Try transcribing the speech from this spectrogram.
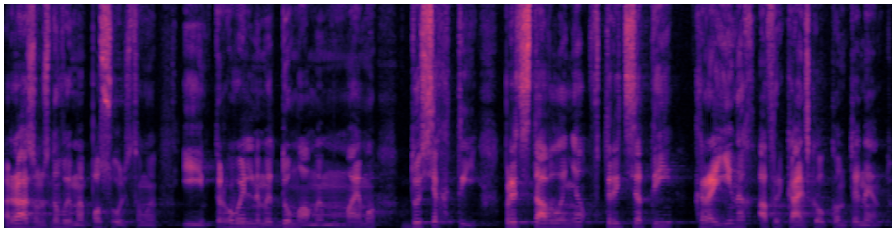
разом з новими посольствами і торговельними домами ми маємо досягти представлення в 30 країнах африканського континенту.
